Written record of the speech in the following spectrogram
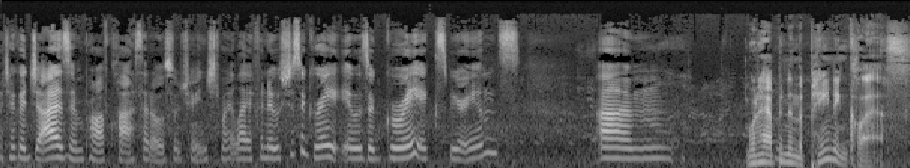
I took a jazz improv class that also changed my life, and it was just a great. It was a great experience. Um, What happened in the painting class?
